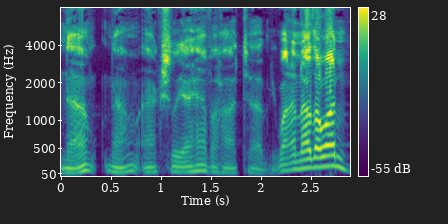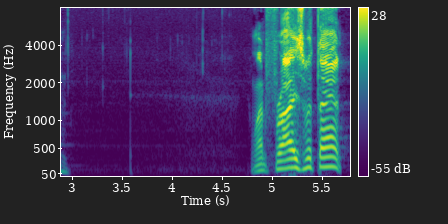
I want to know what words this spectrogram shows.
No, no. Actually, I have a hot tub. You want another one? Want fries with that?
